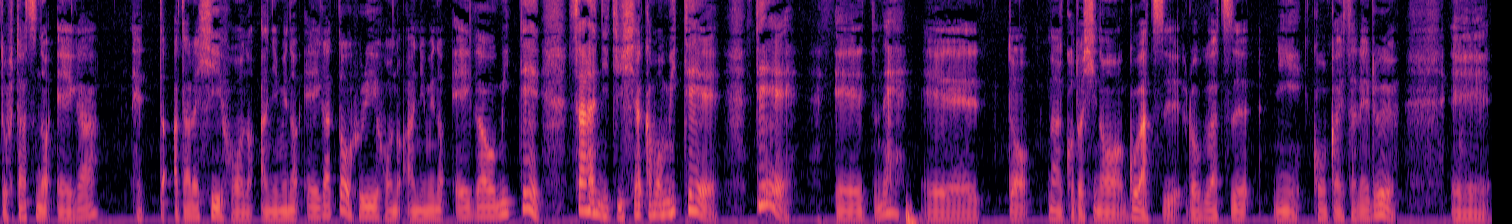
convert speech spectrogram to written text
と、二つの映画、えっと、新しい方のアニメの映画と古い方のアニメの映画を見て、さらに実写化も見て、で、えー、っとね、えー、っと、まあ、今年の5月、6月に公開される、えー、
